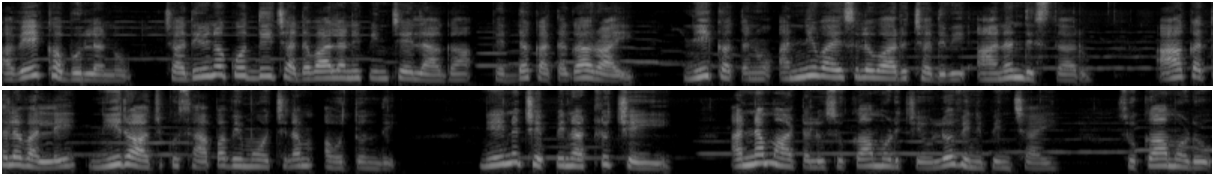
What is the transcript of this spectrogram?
అవే కబుర్లను. చదివిన కొద్దీ చదవాలనిపించేలాగా పెద్ద కథగా రాయి. నీ కథను అన్ని వయసుల వారు చదివి ఆనందిస్తారు. ఆ కథల వల్లే నీ రాజుకు శాప విమోచనం అవుతుంది. నేను చెప్పినట్లు చెయ్యి. అన్న మాటలు సుకాముడి చెవిలో వినిపించాయి. సుకాముడు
